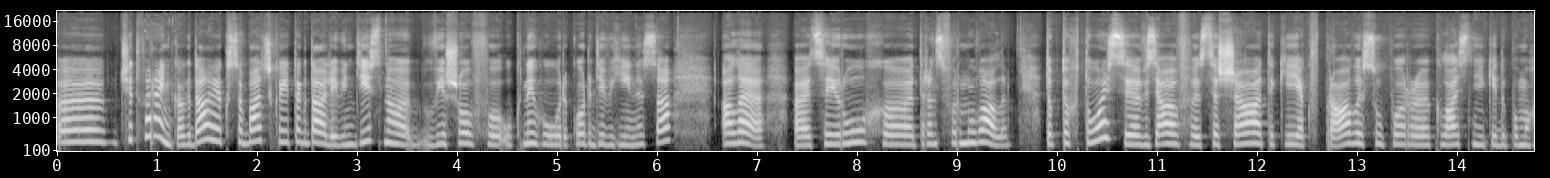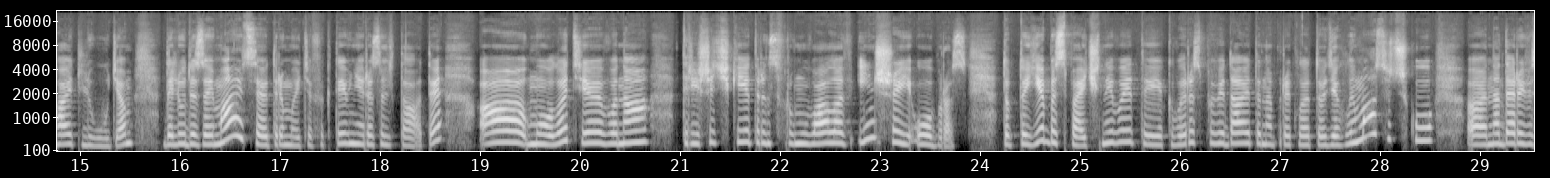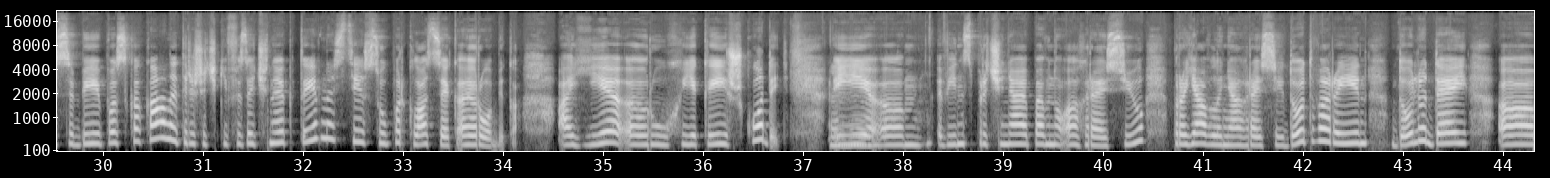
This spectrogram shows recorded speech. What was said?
е, четвереньках, да, як собачка і так далі. Він дійсно війшов у книгу рекордів Гіннеса, але е, цей рух е, трансформували. Тобто хтось е, взяв США такі, як вправи суперкласні, які допомагають людям, де люди займаються і отримують ефективні результати. А молодь е, вона трішечки трансформувала в інший образ. Тобто є безпечний вид, і, як ви розповідаєте, наприклад, одягли масочку, е, на дереві собі поскакали, трішечки фізичної активності, суперклас, це як аеробіка. А є е, рух, який шкодить, і е, він спричиняє певну агресію, проявлення агресії до тварин, до людей.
